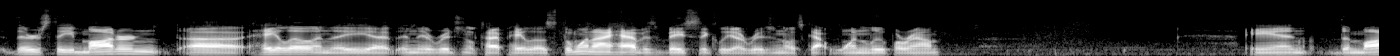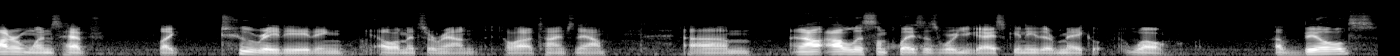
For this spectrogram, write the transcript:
There's the modern uh, Halo and the uh, and the original type Halos. The one I have is basically original. It's got one loop around and the modern ones have like two radiating elements around a lot of times now. Um, and I'll, I'll, list some places where you guys can either make, well, of builds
